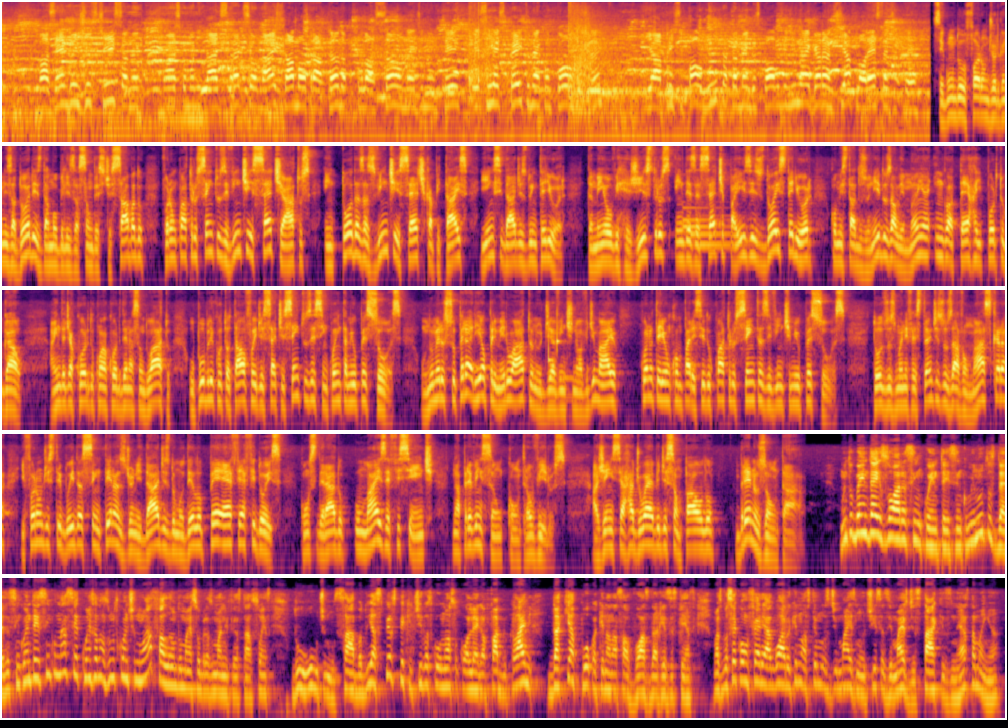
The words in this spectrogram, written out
fazendo injustiça né, com as comunidades tradicionais, está maltratando a população, né, de não ter esse respeito né, com todos. Né? E a principal luta também dos povos indígenas é garantir a floresta de pé. Segundo o Fórum de Organizadores da mobilização deste sábado, foram 427 atos em todas as 27 capitais e em cidades do interior. Também houve registros em 17 países do exterior, como Estados Unidos, Alemanha, Inglaterra e Portugal. Ainda de acordo com a coordenação do ato, o público total foi de 750 mil pessoas. O número superaria o primeiro ato, no dia 29 de maio, quando teriam comparecido 420 mil pessoas. Todos os manifestantes usavam máscara e foram distribuídas centenas de unidades do modelo PFF2, considerado o mais eficiente na prevenção contra o vírus. Agência Rádio Web de São Paulo, Breno Zonta. Muito bem, 10 horas e 55 minutos, 10 e 55. Na sequência, nós vamos continuar falando mais sobre as manifestações do último sábado e as perspectivas com o nosso colega Fábio Klein, daqui a pouco aqui na nossa Voz da Resistência. Mas você confere agora o que nós temos de mais notícias e mais destaques nesta manhã.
